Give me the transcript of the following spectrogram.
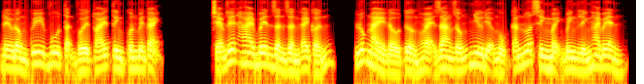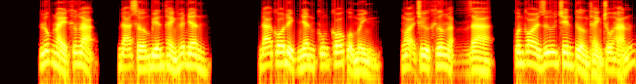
đều đồng quy vu tận với toái tinh quân bên cạnh. Chém giết hai bên dần dần gây cấn, lúc này đầu tường huệ giang giống như địa ngục cắn nuốt sinh mệnh binh lính hai bên. Lúc này khương lạc đã sớm biến thành huyết nhân. Đã có địch nhân cũng có của mình, ngoại trừ khương lạc ra quân coi giữ trên tường thành chỗ hắn,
